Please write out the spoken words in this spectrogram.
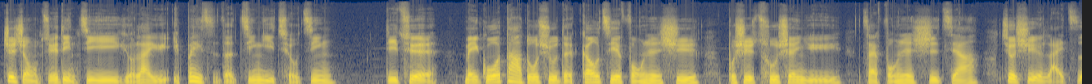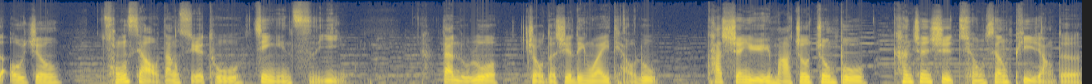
这种绝顶技艺有赖于一辈子的精益求精。的确，美国大多数的高阶缝纫师不是出生于在缝纫世家，就是来自欧洲，从小当学徒，经营此艺。但鲁洛走的是另外一条路。他生于麻州中部，堪称是穷乡僻壤的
